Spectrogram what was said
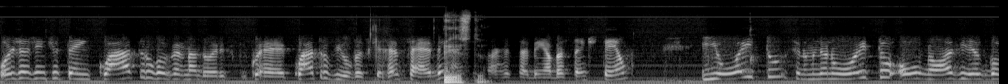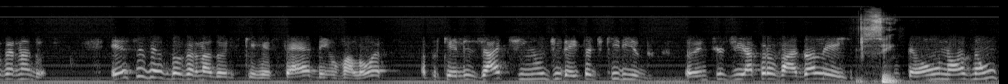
Hoje a gente tem quatro governadores, é, quatro viúvas que recebem, Isto. Né, recebem há bastante tempo, e oito, se não me engano, oito ou nove ex-governadores. Esses ex-governadores que recebem o valor é porque eles já tinham o direito adquirido antes de aprovada a lei. Sim. Então nós não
